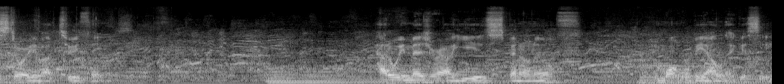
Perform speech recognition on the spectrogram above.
story about two things. How do we measure our years spent on Earth, and what will be our legacy?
